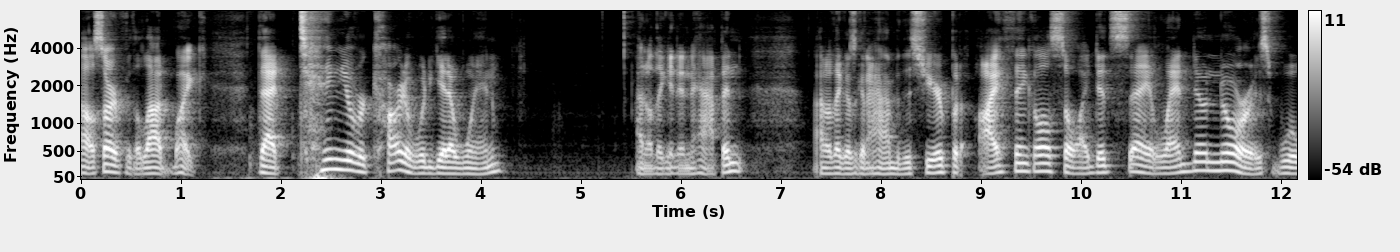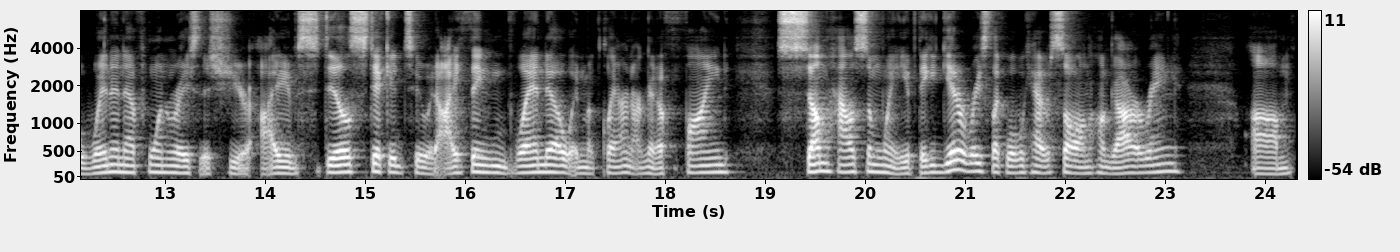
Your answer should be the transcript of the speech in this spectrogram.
oh, sorry for the loud mic, that Daniel Ricciardo would get a win. I don't think it didn't happen. I don't think it's going to happen this year, but I think also I did say Lando Norris will win an F1 race this year. I am still sticking to it. I think Lando and McLaren are going to find somehow, some way, if they could get a race like what we have saw on Hungaroring, um,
